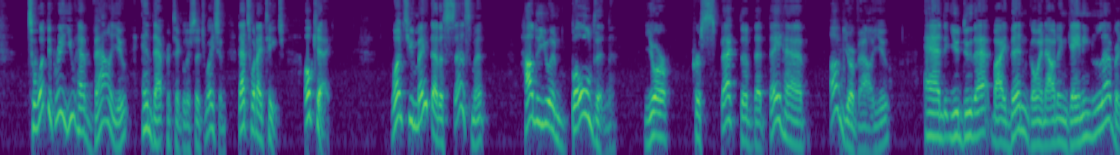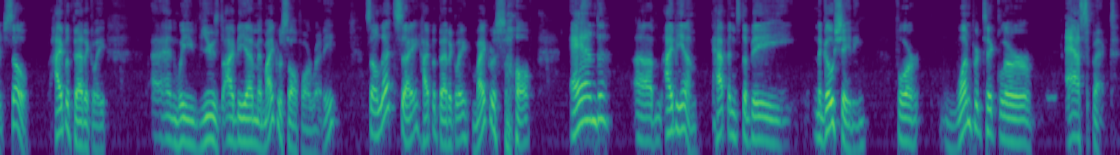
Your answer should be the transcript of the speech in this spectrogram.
to what degree you have value in that particular situation. That's what I teach. Okay. Once you made that assessment, how do you embolden your perspective that they have of your value. And you do that by then going out and gaining leverage. So, hypothetically, and we've used IBM and Microsoft already. So, let's say, hypothetically, Microsoft and um, IBM happens to be negotiating for one particular aspect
